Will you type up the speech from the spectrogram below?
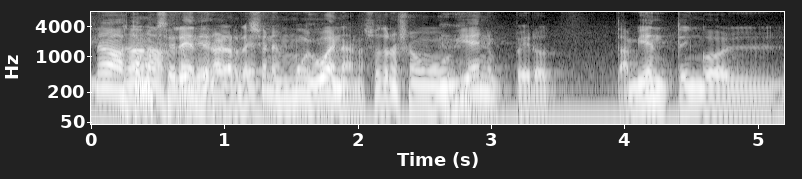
No, estamos excelentes, también, ¿no? La también. relación es muy buena. Nosotros nos llevamos muy bien, pero también tengo el-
